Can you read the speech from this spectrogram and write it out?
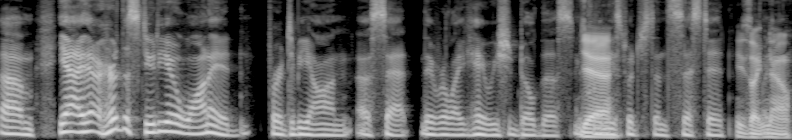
Um, yeah, I I heard the studio wanted for it to be on a set. They were like, hey, we should build this. And Yeah. Clint Eastwood just insisted. He's like, Like, no,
